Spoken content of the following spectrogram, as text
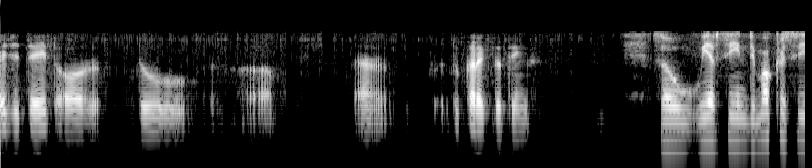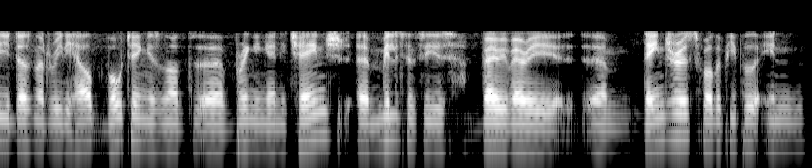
agitate or to to correct the things. So we have seen democracy does not really help. Voting is not uh, bringing any change. Uh, militancy is very, very um, dangerous for the people in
